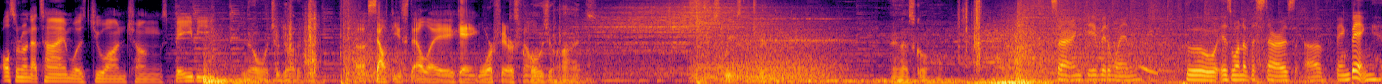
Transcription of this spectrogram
Also around that time was Juwan Chung's Baby, You know what you gotta do. Uh, a Southeast LA gang warfare film. Close your eyes. Squeeze the trigger. And let's go home. starring David Huynh, who is one of the stars of Bang Bang.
